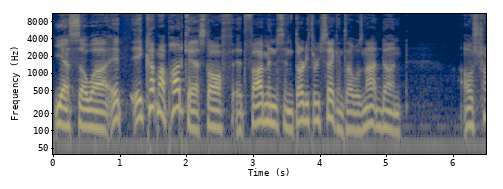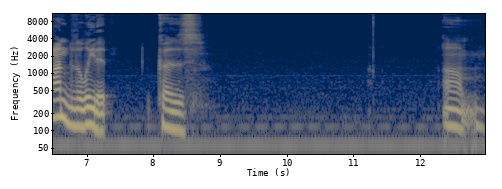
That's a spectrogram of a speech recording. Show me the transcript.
Yeah, so uh, it it cut my podcast off at five minutes and thirty three seconds. I was not done. I was trying to delete it because um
